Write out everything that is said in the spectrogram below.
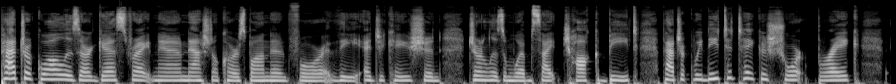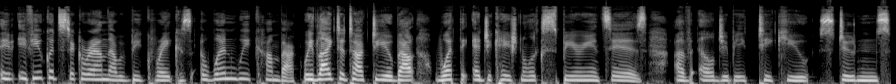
Patrick wall is our guest right now national correspondent for the education journalism website chalkbeat. Patrick we need to take a short break. If you could stick around that would be great because when we come back we'd like to talk to you about what the educational experience is of lgbtq students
